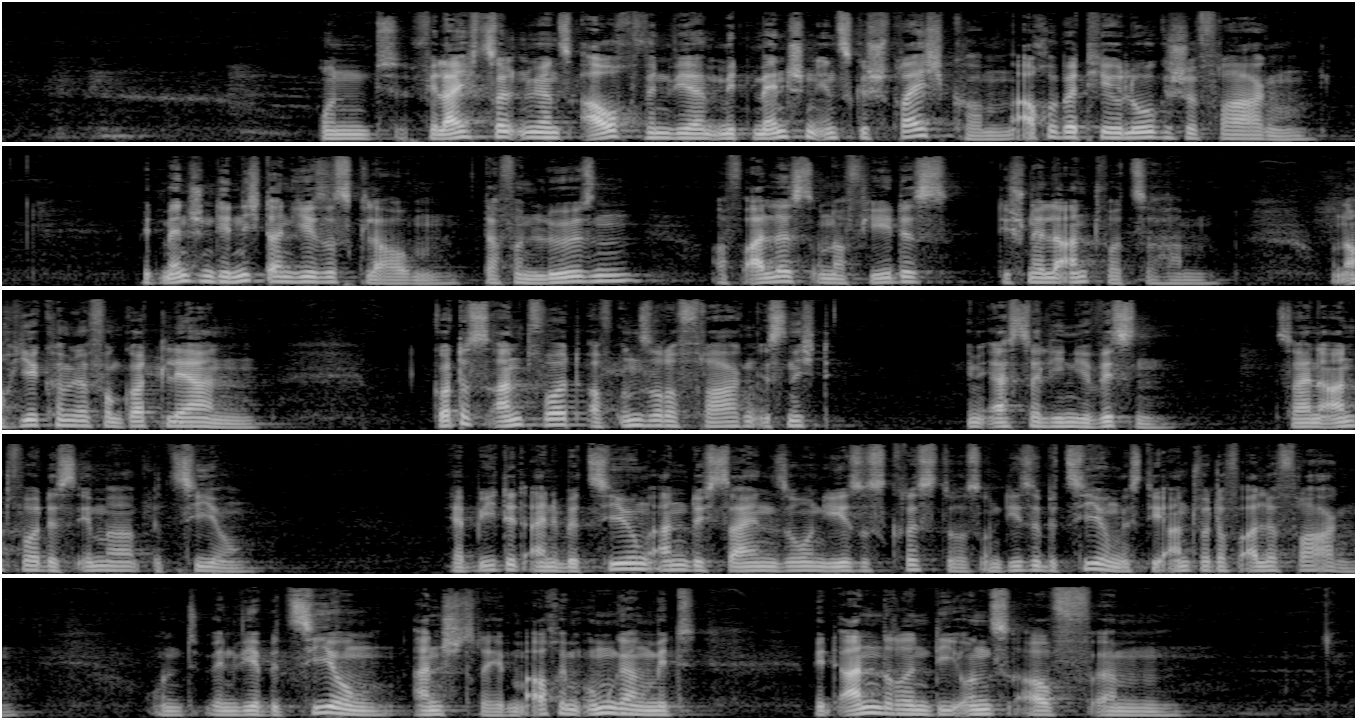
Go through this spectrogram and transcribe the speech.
Und vielleicht sollten wir uns auch, wenn wir mit Menschen ins Gespräch kommen, auch über theologische Fragen, mit Menschen, die nicht an Jesus glauben, davon lösen, auf alles und auf jedes die schnelle Antwort zu haben. Und auch hier können wir von Gott lernen. Gottes Antwort auf unsere Fragen ist nicht in erster Linie Wissen. Seine Antwort ist immer Beziehung. Er bietet eine Beziehung an durch seinen Sohn Jesus Christus. Und diese Beziehung ist die Antwort auf alle Fragen. Und wenn wir Beziehung anstreben, auch im Umgang mit, mit anderen, die uns auf ähm,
